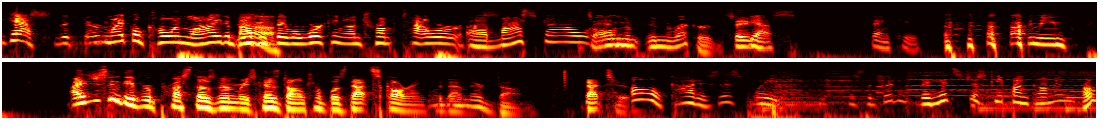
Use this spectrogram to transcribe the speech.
Okay. Yes, that Michael Cohen lied about Yeah. that they were working on Trump Tower, uh, Moscow. It's all in the in the records. They- yes. Thank you. I mean, I just think they've repressed those memories because Donald Trump was that scarring to them. they're dumb. That too. Oh God, is this wait? Does the good the hits just keep on coming? Huh?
